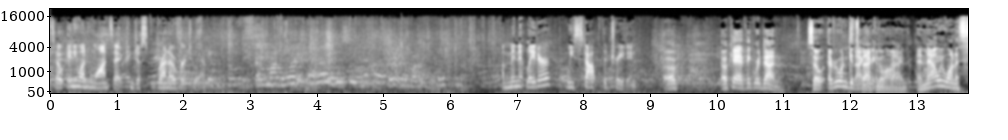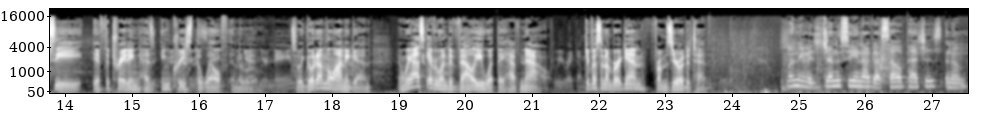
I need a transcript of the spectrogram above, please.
so anyone who wants it can just run over to him. A minute later, we stop the trading. Okay, I think we're done. So everyone gets Now back in line, back to the and now we want to see if the trading has increased the wealth in the room. So we go down the line again, and we ask everyone to value what they have now. Give us a number again from 0 to 10. My name is Genesee, and I got Sour Patches, and um,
